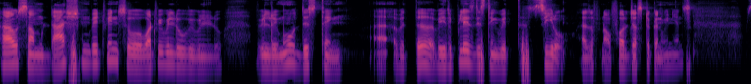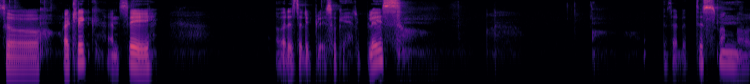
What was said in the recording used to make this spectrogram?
have some dash in between. So what we will do we will do we will remove this thing uh, with the we replace this thing with zero as of now for just a convenience. So right click and say where is the replace? Okay replace is that this one or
